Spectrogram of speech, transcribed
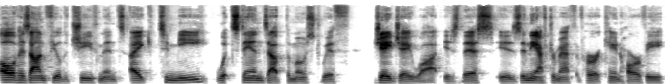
all of his on-field achievements. Like to me, what stands out the most with JJ Watt is this is in the aftermath of Hurricane Harvey,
